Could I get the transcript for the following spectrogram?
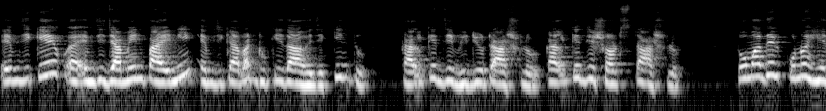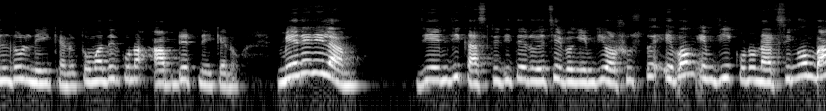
এমজিকে এমজি জামিন পায়নি এমজিকে আবার ঢুকিয়ে দেওয়া হয়েছে। কিন্তু কালকের যে ভিডিওটা আসলো, কালকের যে শর্টসটা আসলো, তোমাদের কোনো হেলদোল নেই কেন? তোমাদের কোনো আপডেট নেই কেন? মেনে নিলাম যে এমজি কাস্টাডিতে রয়েছে এবং এমজি অসুস্থ এবং এমজি কোনো নার্সিংহোম বা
